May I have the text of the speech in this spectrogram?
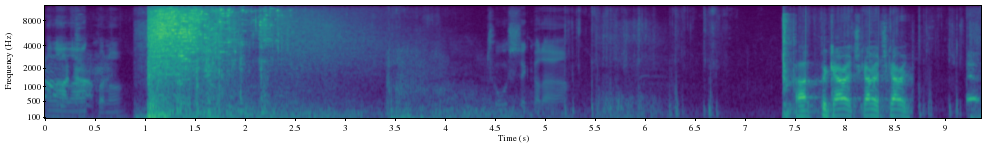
Han har en AK nå. To stykker der. Uh, the garage, garage, garage. Ah,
